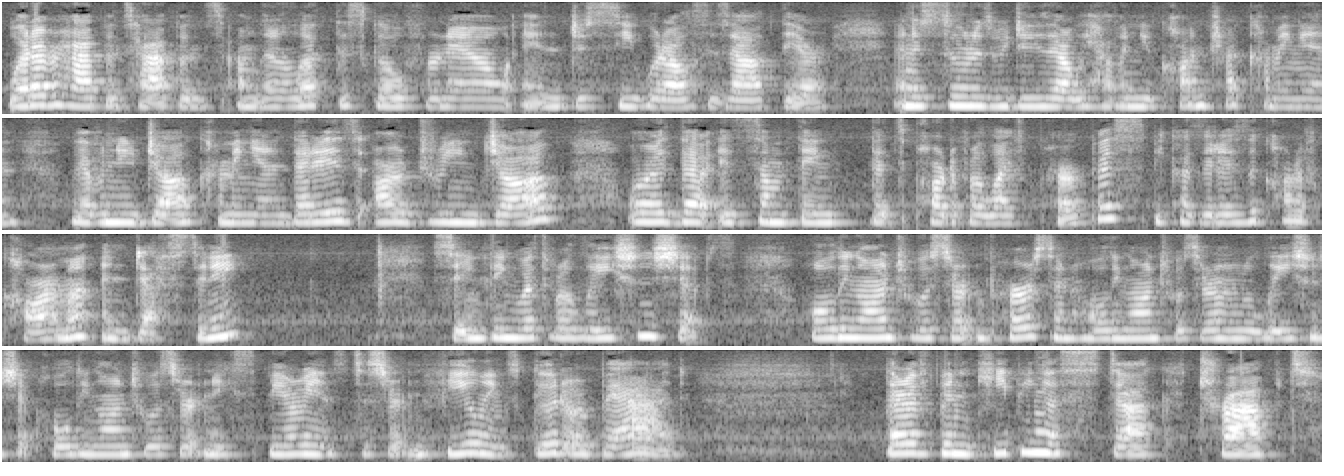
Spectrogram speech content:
whatever happens, happens. I'm going to let this go for now and just see what else is out there. And as soon as we do that, we have a new contract coming in. We have a new job coming in. That is our dream job or that is something that's part of our life purpose because it is the card of karma and destiny. Same thing with relationships. Holding on to a certain person, holding on to a certain relationship, holding on to a certain experience, to certain feelings, good or bad that have been keeping us stuck, trapped,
